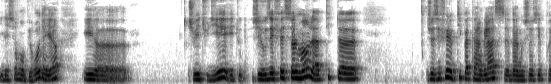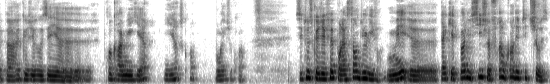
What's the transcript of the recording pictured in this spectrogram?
il est sur mon bureau d'ailleurs. Et je vais étudier et tout. Je vous ai fait seulement la petite... Euh, je vous ai fait le petit patin glace euh, ben, que je vous ai préparé, que je vous ai euh, programmé hier. Hier, je crois. Oui, je crois. C'est tout ce que j'ai fait pour l'instant du livre. Mais t'inquiète pas, Lucie, je ferai encore des petites choses.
